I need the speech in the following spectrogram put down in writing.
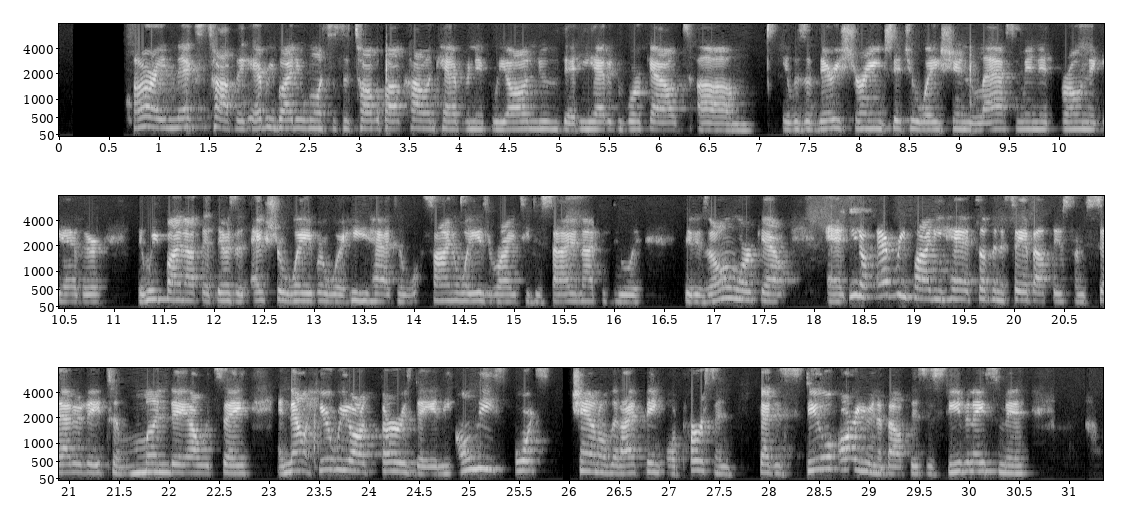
All right, next topic. Everybody wants us to talk about Colin Kaepernick. We all knew that he had to work out. Um, it was a very strange situation, last minute thrown together. Then we find out that there's an extra waiver where he had to sign away his rights. He decided not to do it. Did his own workout, and you know everybody had something to say about this from Saturday to Monday, I would say. And now here we are Thursday, and the only sports channel that I think or person that is still arguing about this is Stephen A. Smith.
